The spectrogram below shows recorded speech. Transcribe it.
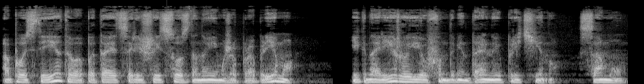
А после этого пытается решить созданную им же проблему, игнорируя ее фундаментальную причину – сам ум.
